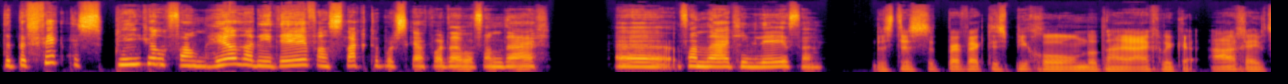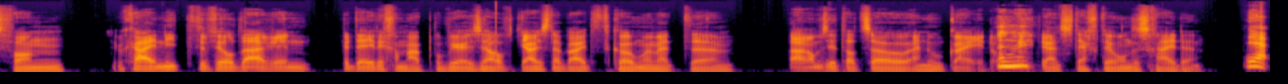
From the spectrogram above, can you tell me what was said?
de perfecte spiegel van heel dat idee van slachtofferschap waar we vandaag, uh, vandaag in leven. Dus het is de perfecte spiegel omdat hij eigenlijk aangeeft van, ga je niet te veel daarin verdedigen, maar probeer zelf juist naar buiten te komen met... Uh, waarom zit dat zo en hoe kan je nog mm -hmm. beter en slechter onderscheiden? Ja,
